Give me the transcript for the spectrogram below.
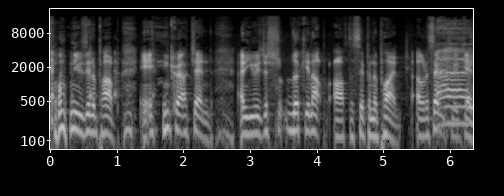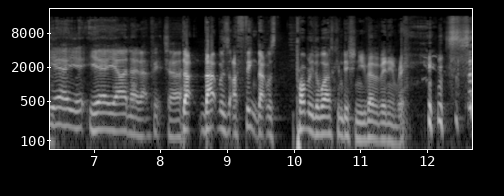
It's one when you was in a pub in Crouch End and you were just looking up after sipping a pint. I'm gonna send it to you Ah, again. yeah, yeah, yeah, yeah. I know that picture. That that was I think that was probably the worst condition you've ever been in, Rick. It was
